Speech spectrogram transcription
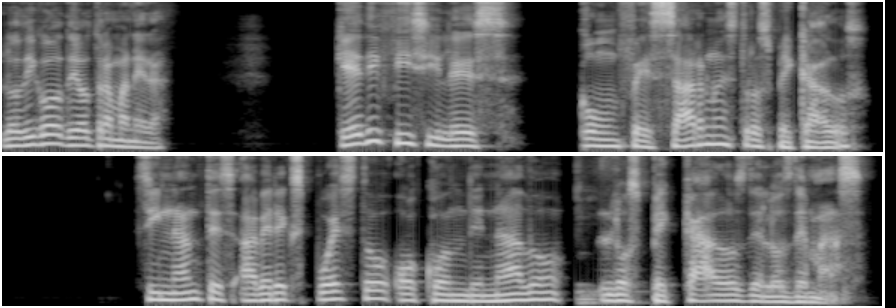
Lo digo de otra manera. Qué difícil es confesar nuestros pecados sin antes haber expuesto o condenado los pecados de los demás.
